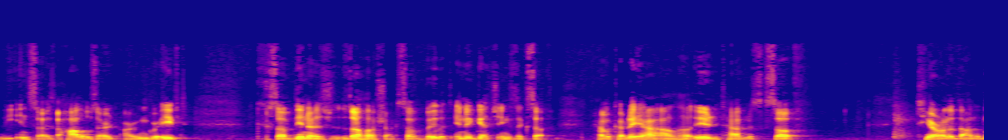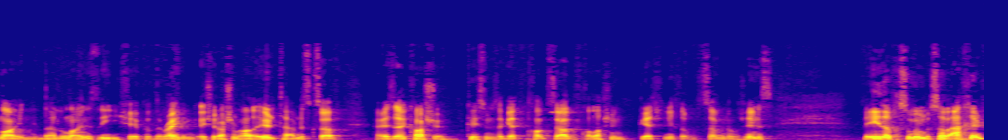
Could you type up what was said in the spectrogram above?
the insides, the hollows are, are engraved. Ksav dina zaha shaksav beilit in a getching zeksav. Hamkareya al ha'ir tavnis ksav. Tear on the dotted line. The dotted line is the shape of the writing. Eshirashim al ha'ir tavnis ksav. Harizah kasher. Kesim is a get chal ksav. Chalashin get nichtav ksav al shenis. The of Chesumim B'Sav Acher,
